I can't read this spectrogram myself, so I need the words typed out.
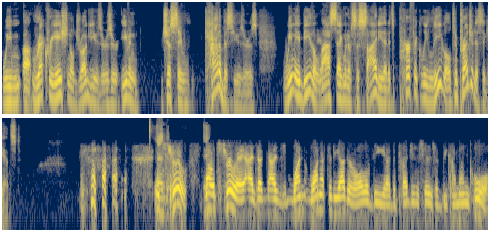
we, uh, recreational drug users, or even just say cannabis users, we may be the last segment of society that it's perfectly legal to prejudice against. it's and, true. No, it's true. As, as one one after the other, all of the uh, the prejudices have become uncool.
